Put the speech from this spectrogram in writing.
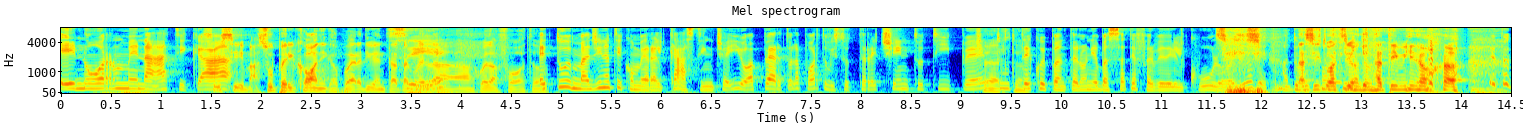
enorme natica. Sì, sì, ma super iconica poi era diventata Sì. quella, quella foto. E tu immaginati com'era il casting, cioè io ho aperto la porta, ho visto 300 tipe, Certo. tutte coi pantaloni abbassati a far vedere il culo. Sì, io ho detto, ma dove Una situazione un finite? attimino detto,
